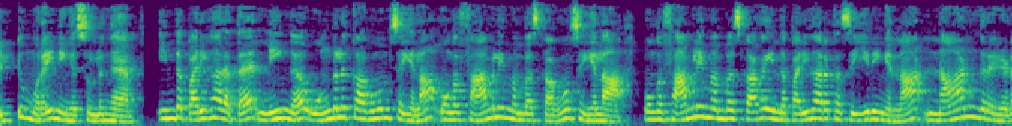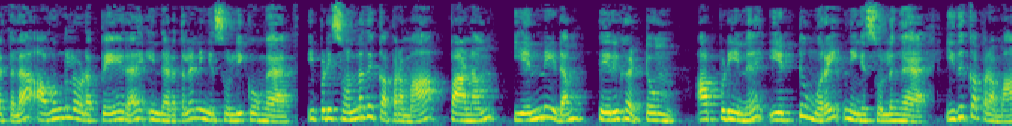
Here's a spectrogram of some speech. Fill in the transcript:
எட்டு முறை நீங்க சொல்லுங்க. இந்த பரிகாரத்தை நீங்க உங்களுக்காகவும் செய்யலாம் உங்க ஃபேமிலி மெம்பர்ஸ்க்காகவும் செய்யலாம். உங்க ஃபேமிலி மெம்பர்ஸ்க்காக இந்த பரிகாரத்தை செய்யறீங்கன்னா நான்கிற இடத்துல அவங்களோட பேரை இந்த இடத்துல நீங்க சொல்லிக்கோங்க. இப்படி சொன்னதுக்கு அப்புறமா பணம் என்னிடம் பெருகட்டும். அப்படின்னு எட்டு முறை நீங்க சொல்லுங்க. இதுக்கப்புறமா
